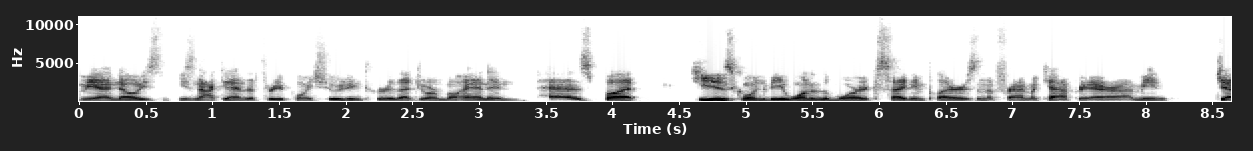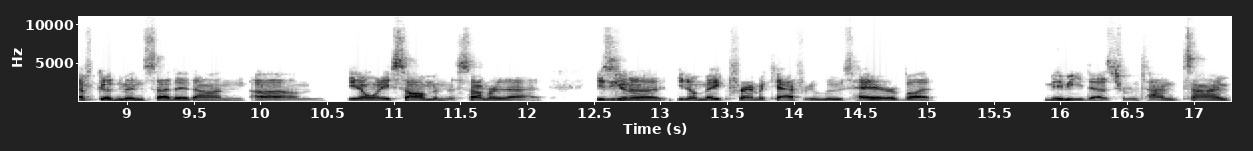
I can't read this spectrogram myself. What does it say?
I mean, I know he's he's not going to have the three point shooting career that Jordan Bohannon has, but he is going to be one of the more exciting players in the Fran McCaffery era. I mean, Jeff Goodman said it on, um, you know, when he saw him in the summer that he's going to, you know, make Fran McCaffery lose hair, but maybe he does from time to time.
